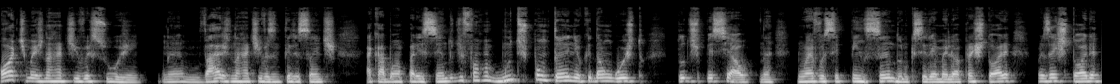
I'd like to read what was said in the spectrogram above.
ótimas narrativas surgem, né? várias narrativas interessantes acabam aparecendo de forma muito espontânea, o que dá um gosto todo especial. Né? Não é você pensando no que seria melhor para a história, mas a história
